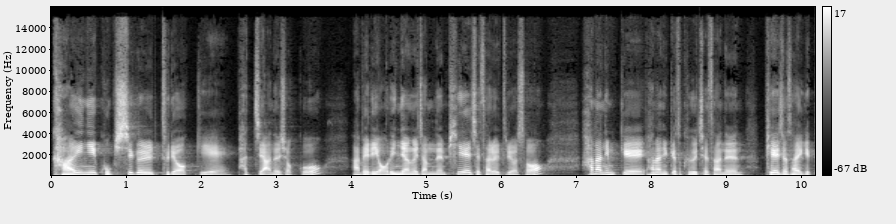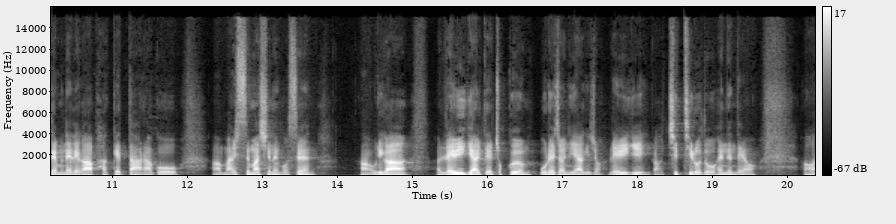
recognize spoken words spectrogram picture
가인이 곡식을 드렸기에 받지 않으셨고 아벨이 어린 양을 잡는 피해 제사를 드려서 하나님께 하나님께서 그 제사는 피해 제사이기 때문에 내가 받겠다라고 아, 말씀하시는 것은 아, 우리가 레위기 할 때 조금 오래전 이야기죠. 레위기 GT로도 어, 했는데요. 어,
